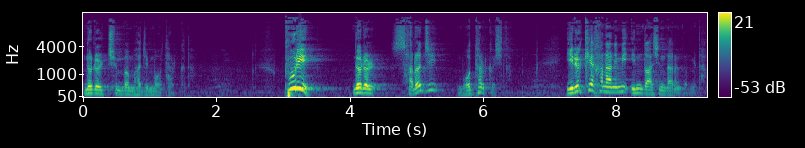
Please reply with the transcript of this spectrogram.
너를 침범하지 못할 거다. 불이 너를 사르지 못할 것이다. 이렇게 하나님이 인도하신다는 겁니다.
